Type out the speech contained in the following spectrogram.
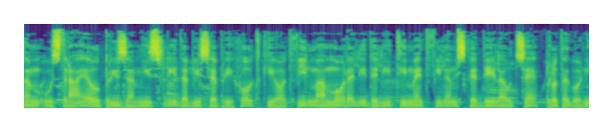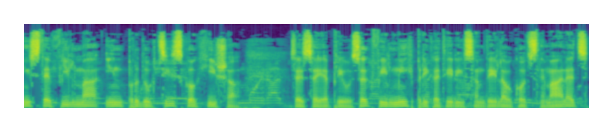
sem ustrajal pri zamisli, da bi se prihodki od filma morali deliti med filmske delavce, protagoniste filma in produkcijsko hišo. Saj se je pri vseh filmih, pri katerih sem delal kot snemalec,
